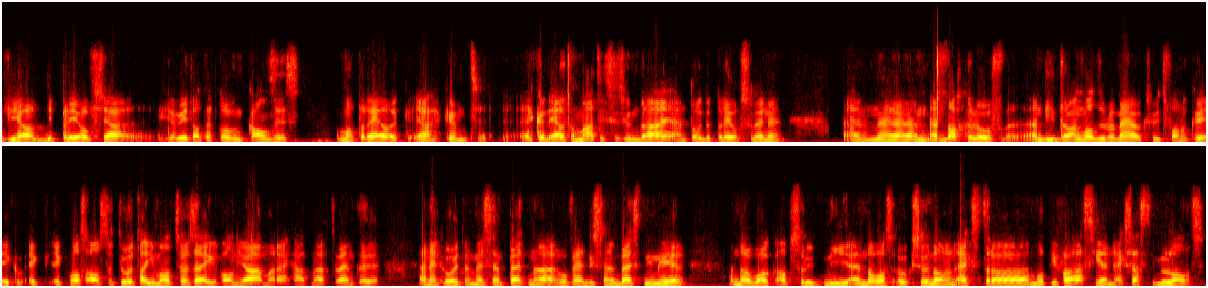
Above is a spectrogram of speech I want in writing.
via die play-offs, ja, je weet dat er toch een kans is. Omdat er eigenlijk, ja, je kunt, je kunt eigenlijk een matig seizoen draaien en toch de play-offs winnen. En, uh, en dat geloof en die drang was er bij mij ook zoiets van: oké, okay, ik, ik, ik was als de dood dat iemand zou zeggen: van ja, maar hij gaat naar Twente en hij gooit er met zijn pet naar, of hij doet zijn best niet meer. En dat wou ik absoluut niet. En dat was ook zo dan een extra motivatie en extra stimulans.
